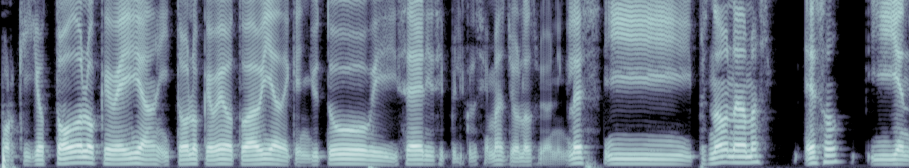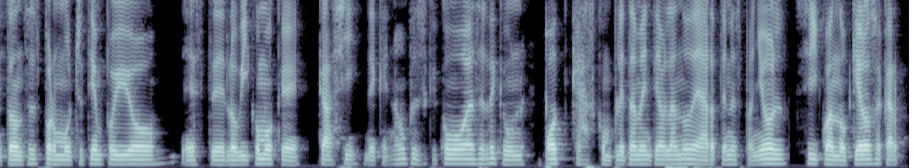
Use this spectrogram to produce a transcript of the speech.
porque yo todo lo que veía y todo lo que veo todavía de que en YouTube y series y películas y demás, yo los veo en inglés. Y pues no, nada más. Eso, y entonces por mucho tiempo yo este lo vi como que casi de que no, pues es que cómo voy a hacer de que un podcast completamente hablando de arte en español, si cuando quiero sacar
